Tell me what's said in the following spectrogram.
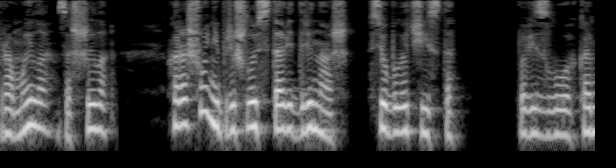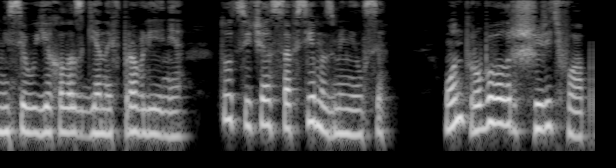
промыла, зашила. Хорошо не пришлось ставить дренаж, все было чисто. Повезло, комиссия уехала с Геной в правление. Тот сейчас совсем изменился. Он пробовал расширить ФАП,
